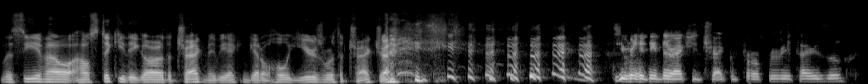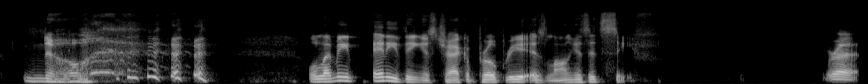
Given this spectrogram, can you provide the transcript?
Let's see if how how sticky they go on the track. Maybe I can get a whole year's worth of track driving. Do you really think they're actually track appropriate tires though? No. well, I mean, anything is track appropriate as long as it's safe. Right.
